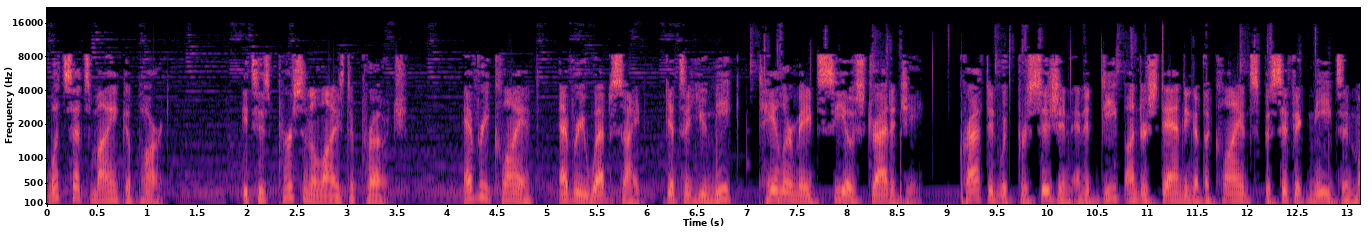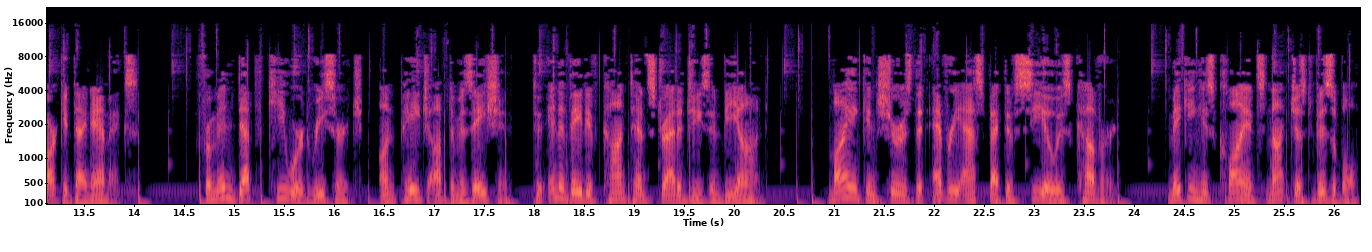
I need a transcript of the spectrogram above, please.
What sets Mayank apart? It's his personalized approach. Every client, every website, gets a unique, tailor-made SEO strategy, crafted with precision and a deep understanding of the client's specific needs and market dynamics. From in-depth keyword research, on-page optimization, to innovative content strategies and beyond, Mayank ensures that every aspect of SEO is covered, making his clients not just visible,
